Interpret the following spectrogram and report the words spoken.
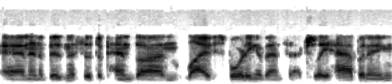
and in a business that depends on live sporting events actually happening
